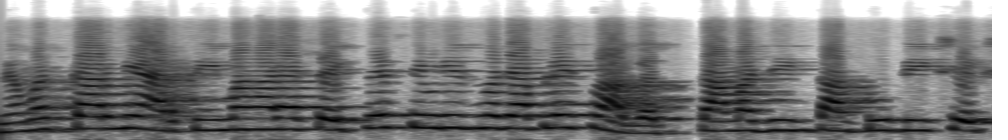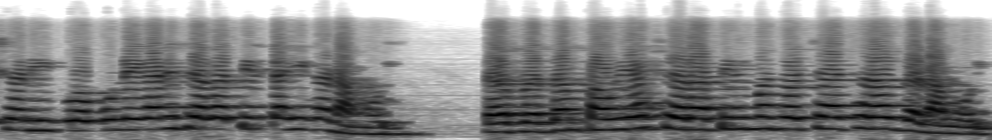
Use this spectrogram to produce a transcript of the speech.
नमस्कार मी आरती महाराष्ट्र एक्सप्रेस टीव्ही न्यूजमध्ये आपले स्वागत. सामाजिक सांस्कृतिक शैक्षणिक व गुन्हेगारी जगातील काही घडामोडी. तर प्रथम पाहूया शहरातील महत्त्वाच्या ठळक घडामोडी.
